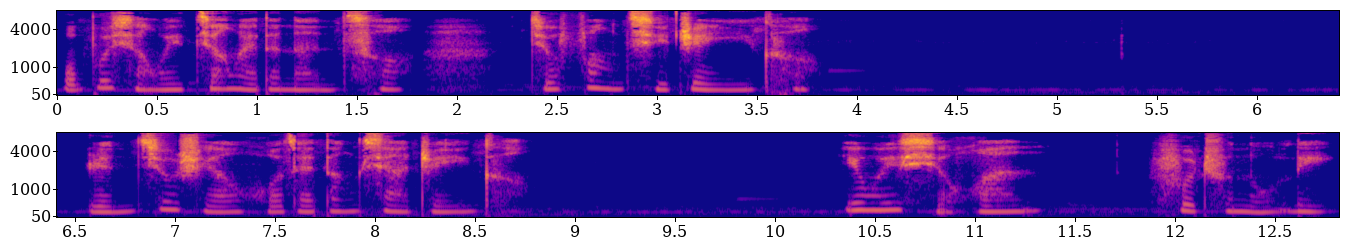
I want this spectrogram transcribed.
我不想为将来的难测就放弃这一刻。人就是要活在当下这一刻。”因为喜欢，付出努力。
